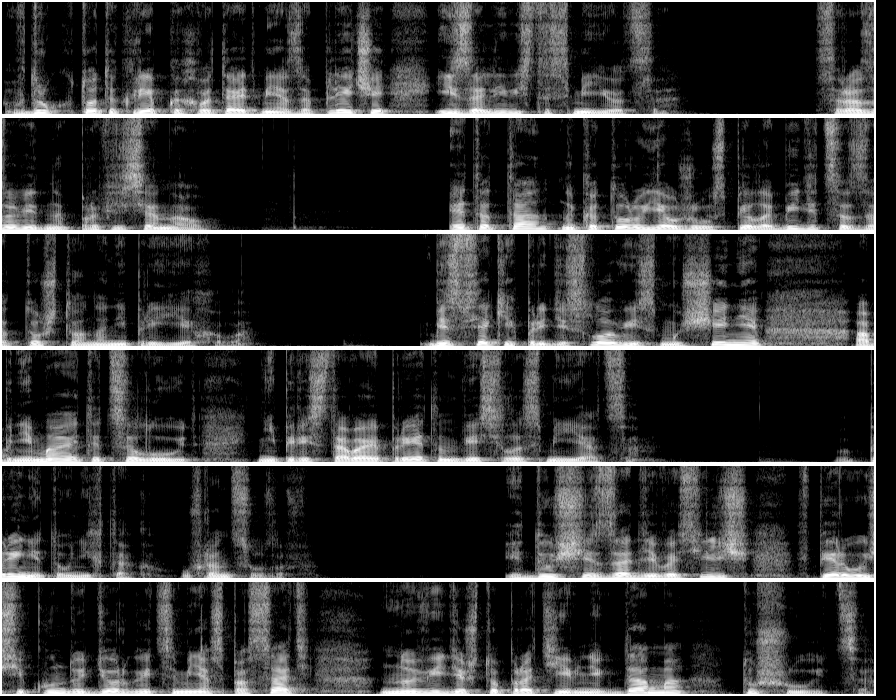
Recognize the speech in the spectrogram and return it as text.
Вдруг кто-то крепко хватает меня за плечи и заливисто смеется. Сразу видно, профессионал. Это та, на которую я уже успел обидеться за то, что она не приехала. Без всяких предисловий и смущения обнимает и целует, не переставая при этом весело смеяться. Принято у них так, у французов. Идущий сзади Васильевич в первую секунду дергается меня спасать, но, видя, что противник дама, тушуется.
